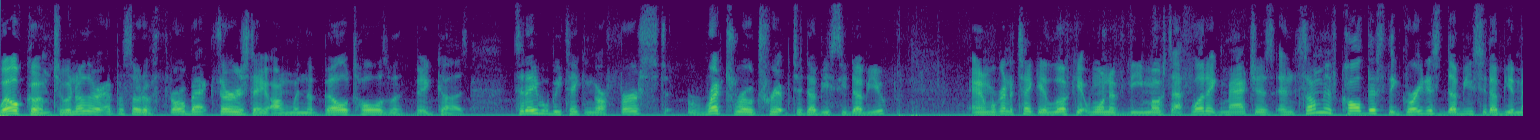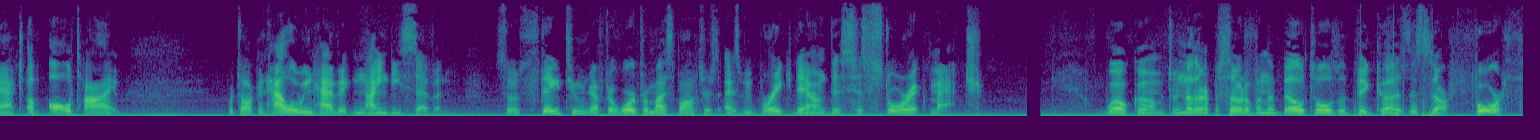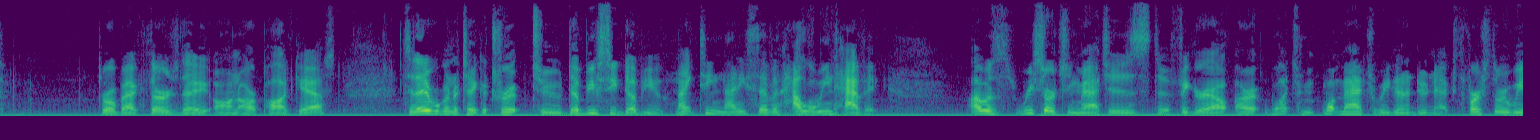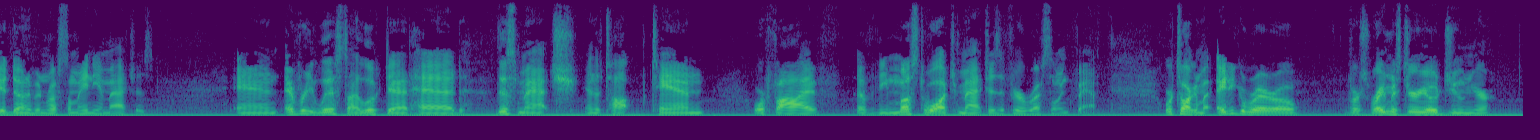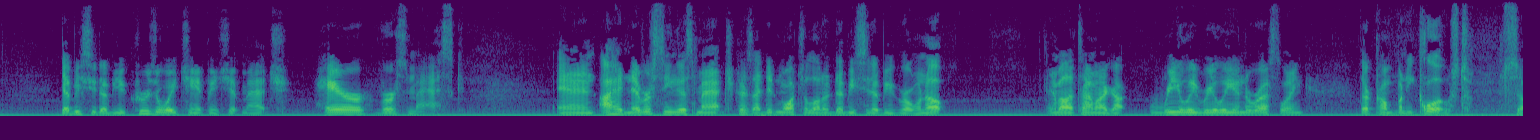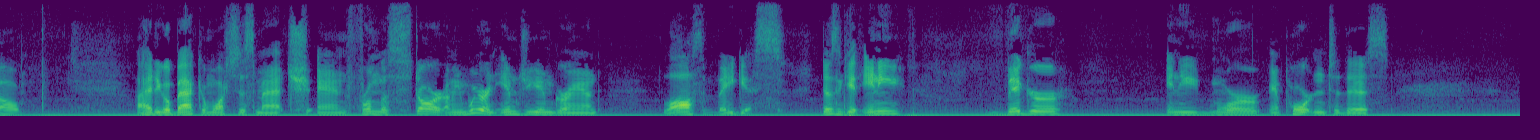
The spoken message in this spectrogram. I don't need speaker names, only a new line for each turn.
Welcome to another episode of Throwback Thursday on When the Bell Tolls with Big Cuz. Today we'll be taking our first retro trip to WCW, and we're going to take a look at one of the most athletic matches, and some have called this the greatest WCW match of all time. We're talking Halloween Havoc 97. So stay tuned after a word from my sponsors as we break down this historic match. Welcome to another episode of When the Bell Tolls with Big Cuz. This is our fourth Throwback Thursday on our podcast. Today we're going to take a trip to WCW 1997 Halloween Havoc. I was researching matches to figure out, all right, what what match are we going to do next? The first three we had done have been WrestleMania matches, and every list I looked at had this match in the top ten or five of the must-watch matches if you're a wrestling fan. We're talking about Eddie Guerrero versus Rey Mysterio Jr. WCW Cruiserweight Championship match, hair versus mask. And I had never seen this match because I didn't watch a lot of WCW growing up. And by the time I got really, really into wrestling, their company closed. So I had to go back and watch this match. And from the start, I mean, we're in MGM Grand, Las Vegas doesn't get any bigger, any more important to this.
